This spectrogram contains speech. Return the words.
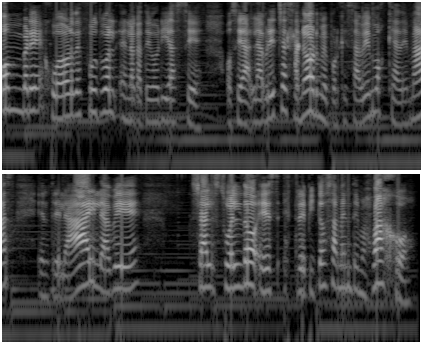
hombre jugador de fútbol en la categoría C. O sea, la brecha es enorme porque sabemos que además entre la A y la B ya el sueldo es estrepitosamente más bajo.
